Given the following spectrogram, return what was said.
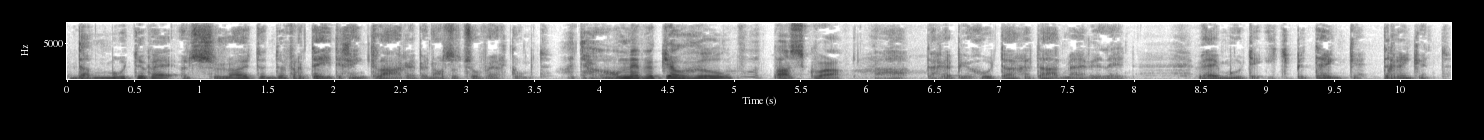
Dan moeten wij een sluitende verdediging klaar hebben als het zover komt. Daarom heb ik jou geroepen, Pasqua. Ja, daar heb je goed aan gedaan, Marilyn. Wij moeten iets bedenken, dringend.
